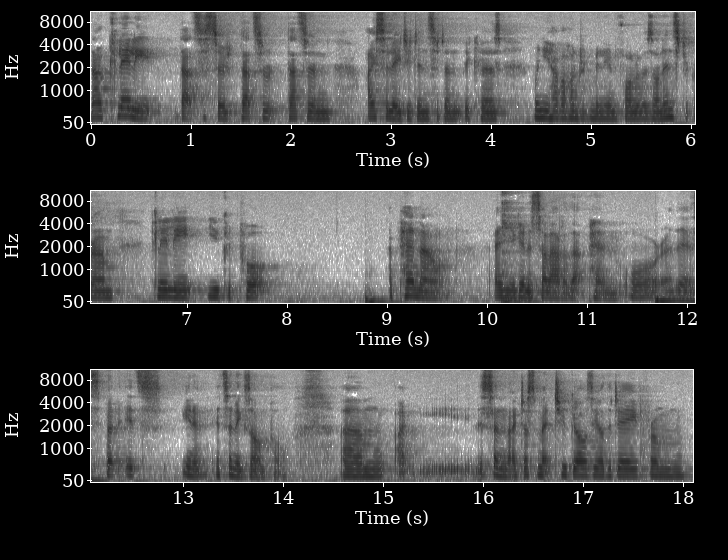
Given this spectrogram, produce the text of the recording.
Now clearly that's a that's a that's an isolated incident because when you have 100 million followers on Instagram, clearly you could put a pen out and you're going to sell out of that pen or this. But it's you know it's an example. Um, I, listen, I just met two girls the other day from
